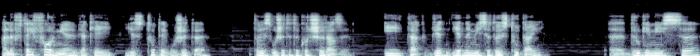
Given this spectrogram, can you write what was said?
ale w tej formie, w jakiej jest tutaj użyte, to jest użyte tylko trzy razy. I tak, jedno miejsce to jest tutaj, E, drugie miejsce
